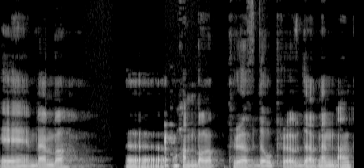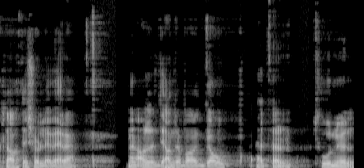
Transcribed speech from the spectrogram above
er Bemba. Uh, han bare prøvde og prøvde, men han klarte ikke å levere. Men alle de andre bare ga opp etter 2-0,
